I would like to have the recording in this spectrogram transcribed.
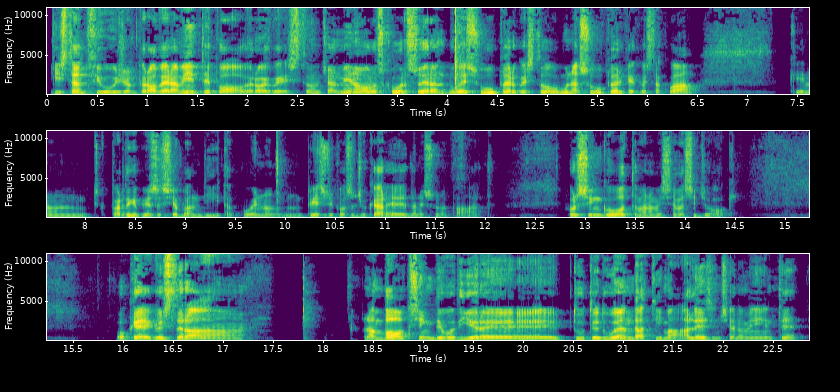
Instant Fusion, però veramente povero è questo. Cioè, almeno lo scorso erano due super, questo una super, che è questa qua, che non... A parte che penso sia bandita, poi non penso ci possa giocare da nessuna parte. Forse in gotta, ma non mi sembra si giochi. Ok, questo era l'unboxing, devo dire tutti e due andati male, sinceramente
